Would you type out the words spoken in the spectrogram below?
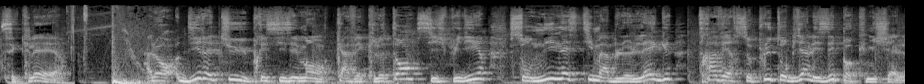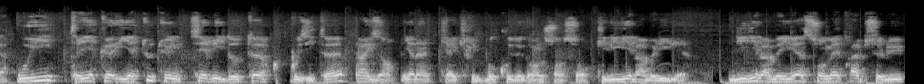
c'est clair. Alors, dirais-tu précisément qu'avec le temps, si je puis dire, son inestimable legs traverse plutôt bien les époques, Michel Oui, c'est-à-dire qu'il y a toute une série d'auteurs-compositeurs. Par exemple, il y en a un qui a écrit beaucoup de grandes chansons, qui est Didier Barbelivien. Didier Barbelivien, son maître absolu,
